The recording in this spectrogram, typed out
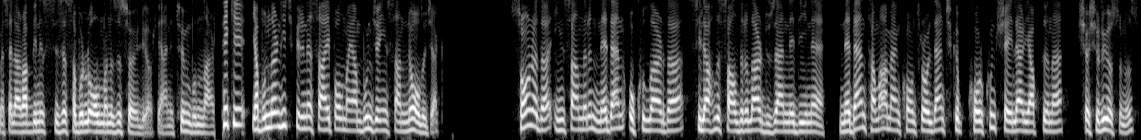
Mesela Rabbiniz size sabırlı olmanızı söylüyor. Yani tüm bunlar. Peki ya bunların hiçbirine sahip olmayan bunca insan ne olacak? Sonra da insanların neden okullarda silahlı saldırılar düzenlediğine, neden tamamen kontrolden çıkıp korkunç şeyler yaptığına şaşırıyorsunuz.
